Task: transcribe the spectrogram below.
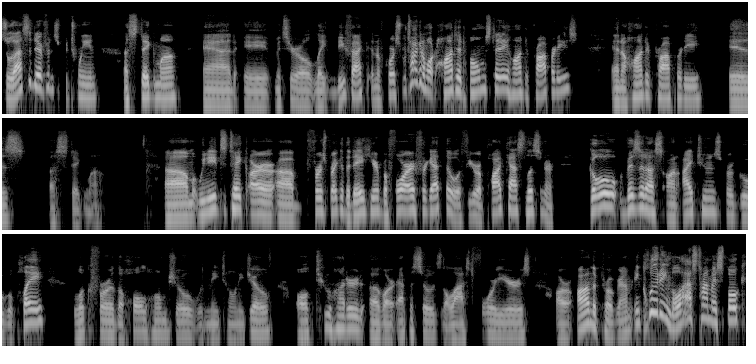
So that's the difference between a stigma and a material latent defect. And of course, we're talking about haunted homes today, haunted properties, and a haunted property is a stigma. Um, we need to take our uh, first break of the day here. Before I forget, though, if you're a podcast listener, go visit us on iTunes or Google Play look for the whole home show with me, Tony Joe. All 200 of our episodes the last four years are on the program, including the last time I spoke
